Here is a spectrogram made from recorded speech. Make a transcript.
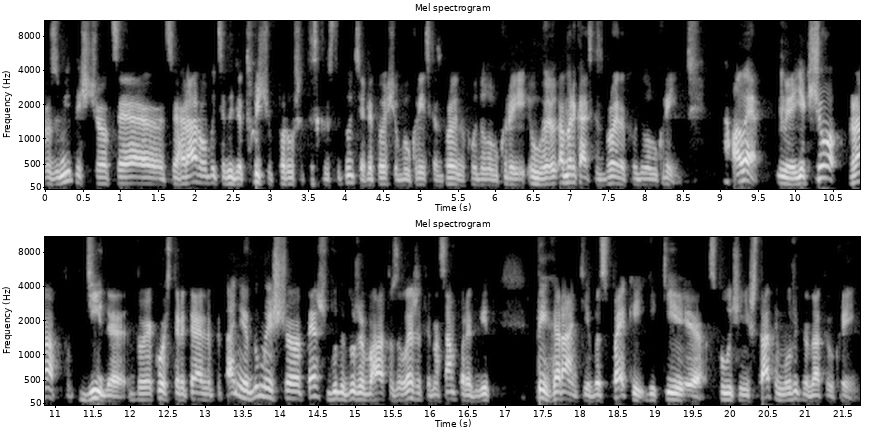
розуміти, що це ця гра робиться не для того, щоб порушити конституцію, а для того, щоб українська зброя надходила в Україну, американська зброя надходила в Україну. Але якщо раптом дійде до якогось територіального питання, я думаю, що теж буде дуже багато залежати насамперед від тих гарантій безпеки, які Сполучені Штати можуть надати Україні.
